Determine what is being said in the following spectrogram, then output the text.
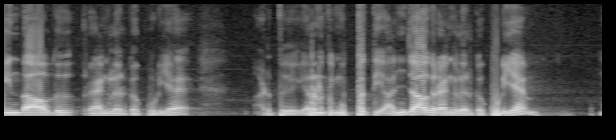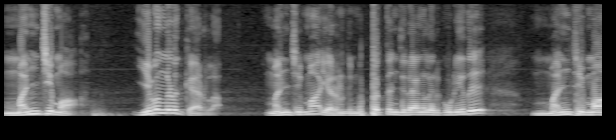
ஐந்தாவது ரேங்கில் இருக்கக்கூடிய அடுத்து இரநூத்தி முப்பத்தி அஞ்சாவது ரேங்கில் இருக்கக்கூடிய மஞ்சிமா. இவங்களும் கேரளா. மஞ்சிமா இரநூத்தி முப்பத்தஞ்சு ரேங்கில் இருக்கக்கூடியது. மஞ்சிமா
